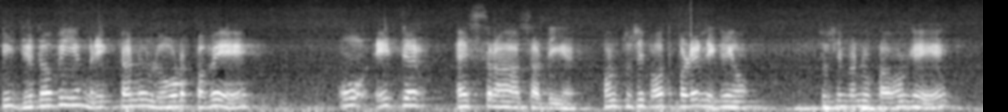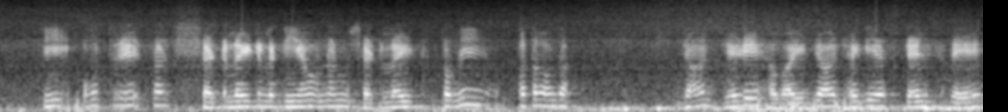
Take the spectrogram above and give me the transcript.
ਕਿ ਜਦੋਂ ਵੀ ਅਮਰੀਕਾ ਨੂੰ ਲੋੜ ਪਵੇ ਉਹ ਇੱਧਰ ਇਸ ਤਰ੍ਹਾਂ ਆ ਸਕਦੀ ਹੈ। ਹੁਣ ਤੁਸੀਂ ਬਹੁਤ ਪੜ੍ਹੇ ਲਿਖੇ ਹੋ। ਤੁਸੀਂ ਮੈਨੂੰ ਕਹੋਗੇ ਕਿ ਉਹ ਤੇ ਤਾਂ ਸੈਟਲਾਈਟ ਲੱਗੀਆਂ, ਉਹਨਾਂ ਨੂੰ ਸੈਟਲਾਈਟ ਤੋਂ ਨਹੀਂ ਪਤਾ ਹੁੰਦਾ। ਜਾਂ ਜਿਹੜੇ ਹਵਾਈ ਜਹਾਜ਼ ਹੈਗੇ ਆ ਸਟੈਲਥ ਦੇ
